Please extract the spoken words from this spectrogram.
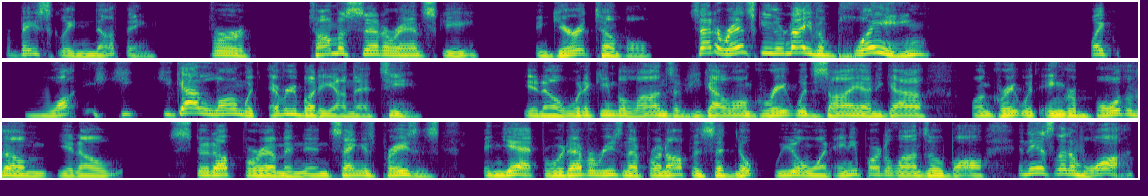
for basically nothing for Thomas Satoransky and Garrett Temple. Satoransky, they're not even playing. Like, what he, he got along with everybody on that team. You know, when it came to Lonzo, he got along great with Zion. He got along great with Ingram. Both of them, you know, stood up for him and, and sang his praises. And yet, for whatever reason, that front office said, nope, we don't want any part of Lonzo Ball. And they just let him walk.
